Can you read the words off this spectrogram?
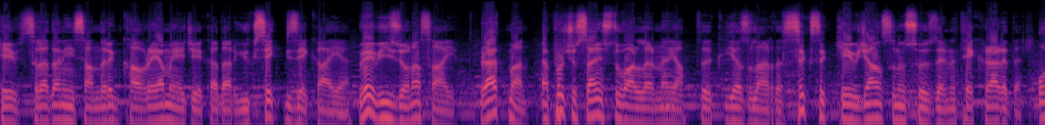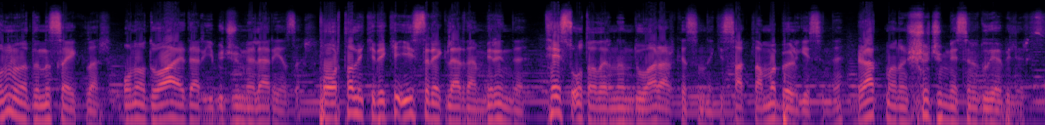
Cave sıradan insanların kavrayamayacağı kadar yüksek bir zekaya ve vizyona sahip. Ratman, Aperture Science duvarlarına yaptığı yazılarda sık sık Cave Johnson'ın sözlerini tekrar eder. Onun adını sayıklar, ona dua eder gibi cümleler yazar. Portal 2'deki easter egg'lerden birinde test odalarının duvar arkasındaki saklanma bölgesinde Ratman'ın şu cümlesini duyabiliriz.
